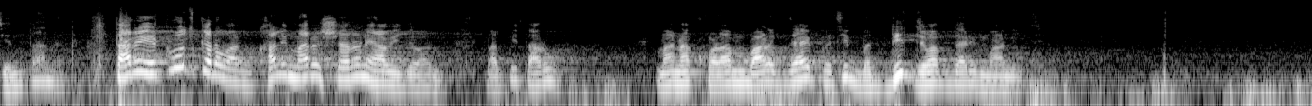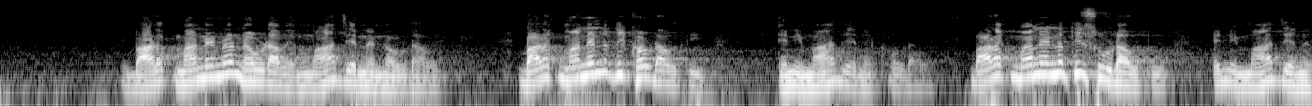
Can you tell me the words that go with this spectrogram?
ચિંતા ન કર. તારે એટલું જ કરવાનું. ખાલી મારે શરણે આવી જવાનું. બાકી તારું માના ખોળામાં બાળક જાય પછી બધી જ જવાબદારી માની છે. બાળક માને ન નવડાવે, મા જ એને નવડાવે. બાળક માને નથી ખવડાવતી. એની માં જ એને ખવડાવે. બાળક માને નથી સુવડાવતું. એની માં જ એને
